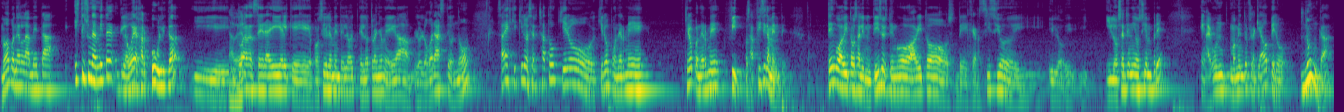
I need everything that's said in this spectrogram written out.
me voy a poner la meta. Esta es una meta que la voy a dejar pública y, y tú vas a ser ahí el que posiblemente el, el otro año me diga, ¿lo lograste o no? ¿Sabes qué quiero hacer, chato? Quiero, quiero ponerme. Quiero ponerme fit, o sea, físicamente. Tengo hábitos alimenticios, tengo hábitos de ejercicio y los he tenido siempre. En algún momento he flaqueado, pero nunca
